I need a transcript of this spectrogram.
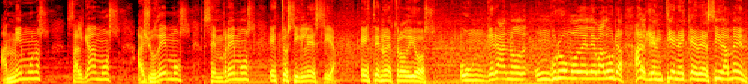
Amémonos, salgamos, ayudemos, sembremos. Esto es iglesia. Este es nuestro Dios un grano, un grumo de levadura. Alguien tiene que decir amén.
